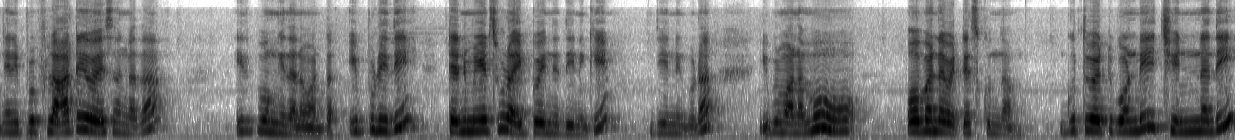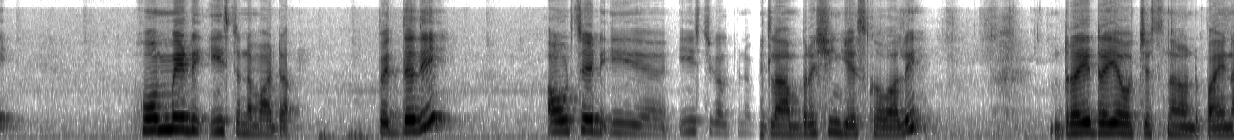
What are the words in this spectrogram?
నేను ఇప్పుడు ఫ్లాట్గా వేసాం కదా ఇది పొంగింది అనమాట ఇప్పుడు ఇది టెన్ మినిట్స్ కూడా అయిపోయింది దీనికి. దీన్ని కూడా ఇప్పుడు మనము ఓవెన్లో పెట్టేసుకుందాం. గుర్తుపెట్టుకోండి చిన్నది హోమ్ మేడ్ ఈస్ట్ అన్నమాట. పెద్దది అవుట్ సైడ్ ఈ ఈస్ట్ కలిపిన ఇట్లా బ్రషింగ్ చేసుకోవాలి. డ్రై డ్రై వచ్చేస్తున్నాను అండి పైన.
